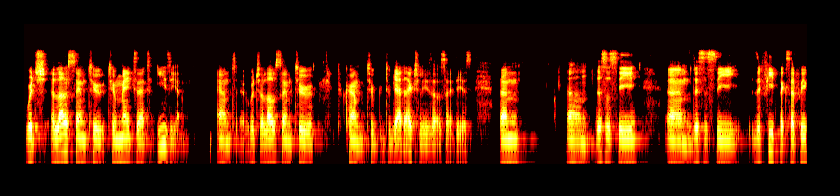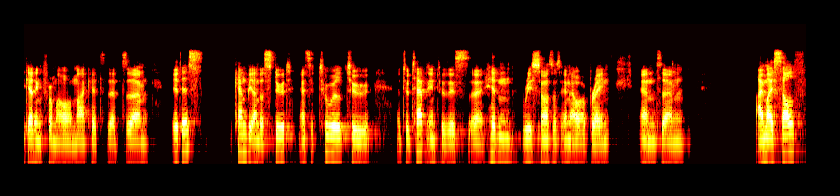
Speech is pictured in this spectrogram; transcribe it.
which allows them to to make that easier and which allows them to to come to, to get actually those ideas then um, this is the um, this is the the feedbacks that we're getting from our market that um, it is can be understood as a tool to to tap into these uh, hidden resources in our brain. And um, I myself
